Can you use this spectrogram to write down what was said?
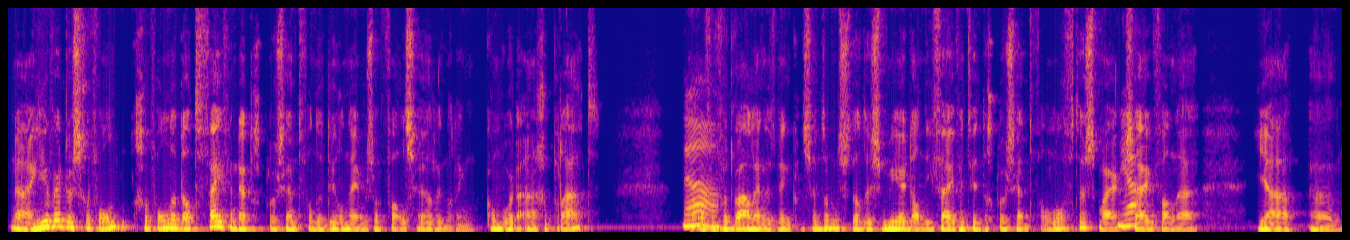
Nou, hier werd dus gevon- gevonden dat 35% van de deelnemers een valse herinnering kon worden aangepraat. Ja, over verdwalen in het winkelcentrum. Dus dat is meer dan die 25% van Loftus. Maar ik Ja. zei van, eh, ja, ehm,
